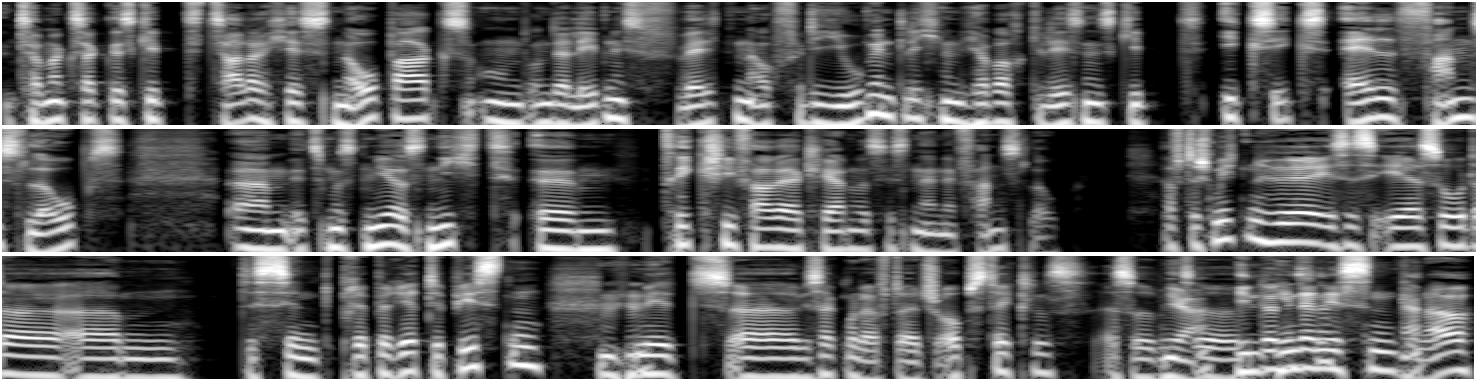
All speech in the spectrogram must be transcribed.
Jetzt haben wir gesagt, es gibt zahlreiche Snowparks und, und Erlebniswelten auch für die Jugendlichen. Und ich habe auch gelesen, es gibt XXL Fun Slopes. Ähm, jetzt musst du mir als nicht ähm, erklären, was ist denn eine Fun Slope? Auf der Schmittenhöhe ist es eher so, da ähm, das sind präparierte Pisten mhm. mit, äh, wie sagt man auf Deutsch, Obstacles, also mit ja, so Hindernisse, Hindernissen, ja. genau,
